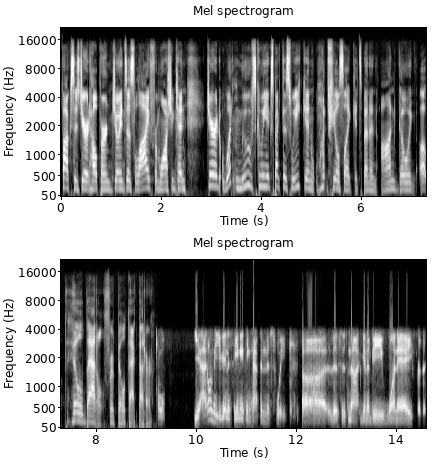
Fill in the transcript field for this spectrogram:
Fox's Jared Halpern joins us live from Washington. Jared, what moves can we expect this week, and what feels like it's been an ongoing uphill battle for Build Back Better? Yeah, I don't think you're going to see anything happen this week. Uh, this is not going to be 1A for the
